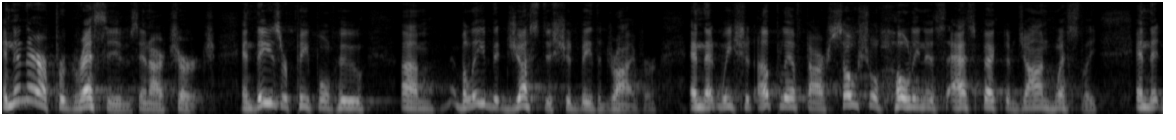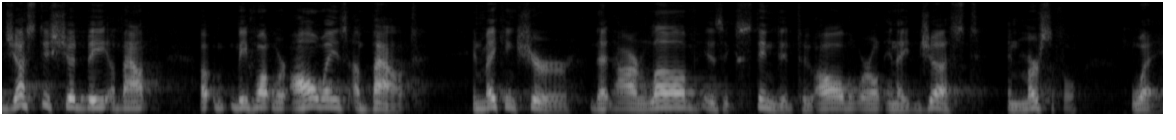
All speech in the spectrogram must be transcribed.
And then there are progressives in our church, and these are people who um, believe that justice should be the driver and that we should uplift our social holiness aspect of John Wesley and that justice should be about uh, be what we're always about in making sure that our love is extended to all the world in a just and merciful way.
